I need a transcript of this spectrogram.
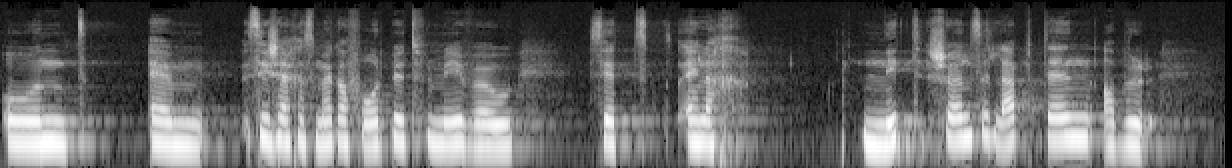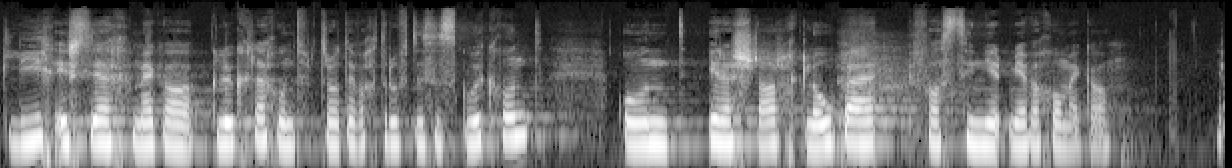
Und ähm, sie ist eigentlich ein mega Vorbild für mich, weil sie hat eigentlich nicht Schönes erlebt dann, aber gleich ist sie mega glücklich und vertraut einfach darauf, dass es gut kommt. Und ihr starker Glaube fasziniert mich einfach auch mega. Ja.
